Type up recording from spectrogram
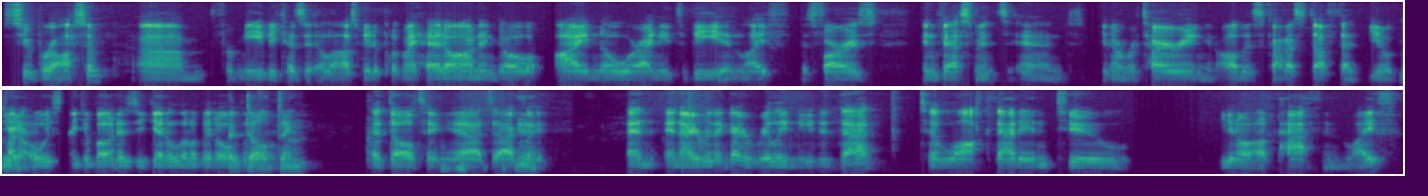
super awesome um, for me because it allows me to put my head on and go. I know where I need to be in life as far as investments and you know retiring and all this kind of stuff that you kind yeah. of always think about as you get a little bit older. Adulting. Adulting, yeah, exactly. yeah. And and I think I really needed that to lock that into you know a path in life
